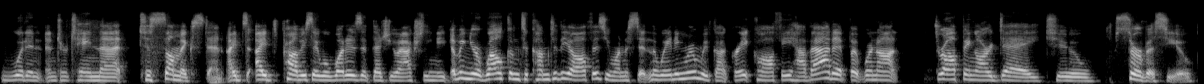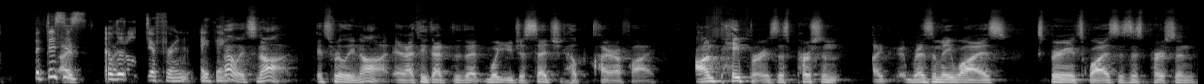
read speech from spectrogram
wouldn't entertain that to some extent. I'd, I'd probably say, well, what is it that you actually need? I mean, you're welcome to come to the office. You want to sit in the waiting room. We've got great coffee, have at it, but we're not dropping our day to service you. But this is a little different, I think. No, it's not. It's really not. And I think that that what you just said should help clarify. On paper, is this person like resume wise, experience wise, is this person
